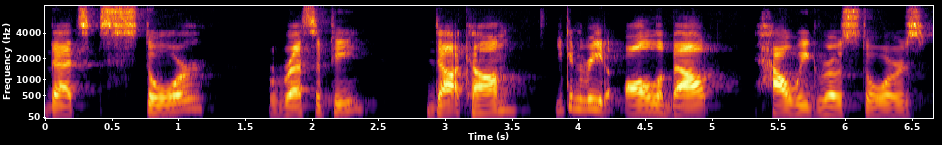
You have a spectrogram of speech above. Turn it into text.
That's storerecipe.com. You can read all about how we grow stores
